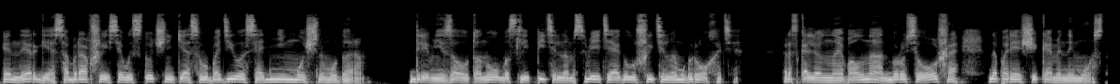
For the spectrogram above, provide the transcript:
энергия, собравшаяся в источнике, освободилась одним мощным ударом. Древний зал утонул в ослепительном свете и оглушительном грохоте. Раскаленная волна отбросила Оша на парящий каменный мост.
